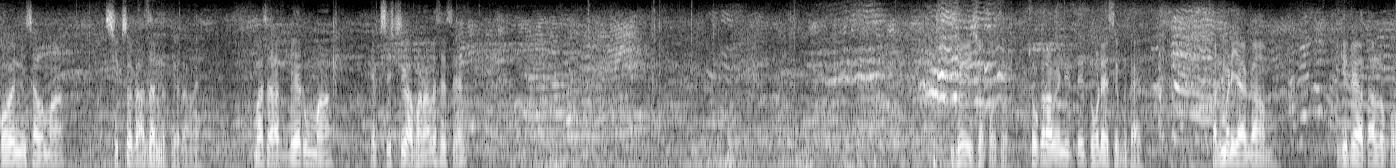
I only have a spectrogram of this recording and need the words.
કોઈ નિશાળમાં શિક્ષક હાજર નથી અટાણે. બસ આ બે રૂમમાં એક શિક્ષિકા ભણાવે છે સેન જોઈ શકો છો, છોકરાઓ એની રીતે દોડે છે બધા હરમડિયા ગામ, ગીરડા તાલુકો.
